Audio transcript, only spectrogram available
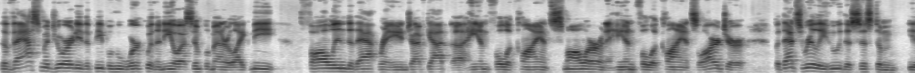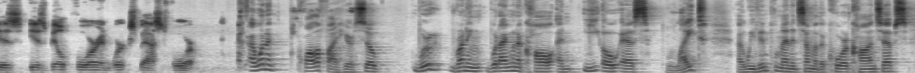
the vast majority of the people who work with an EOS implementer like me fall into that range. I've got a handful of clients smaller and a handful of clients larger, but that's really who the system is is built for and works best for. I want to qualify here. So we're running what I'm going to call an EOS light. Uh, we've implemented some of the core concepts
